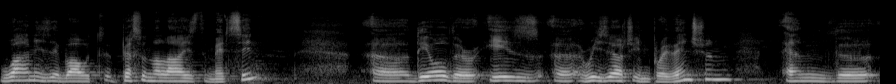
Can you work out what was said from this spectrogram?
One is about personalized medicine. Uh, the other is uh, research in prevention and the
